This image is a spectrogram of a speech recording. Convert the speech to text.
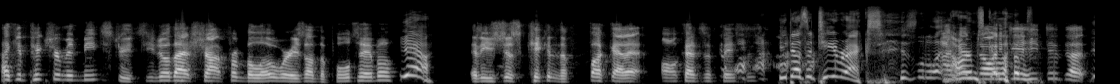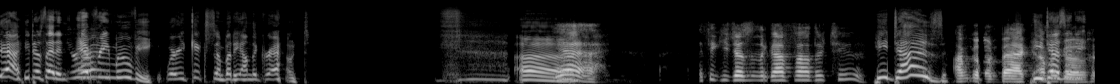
I can picture him in Mean Streets. You know that shot from below where he's on the pool table Yeah, and he's just kicking the fuck out of all kinds of faces. he does a T Rex. His little I arms no go idea up. he did that. Yeah, he does that in You're right. every movie where he kicks somebody on the ground. Uh, yeah, I think he does in The Godfather too. he does. I'm going back. He I'm does it. go,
